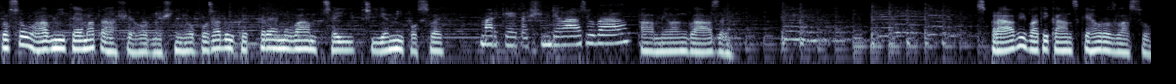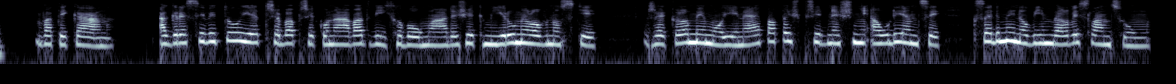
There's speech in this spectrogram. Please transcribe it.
To jsou hlavní témata našeho dnešního pořadu, ke kterému vám přejí příjemný poslech Markéta Šindelářová a Milan Glázer. Zprávy vatikánského rozhlasu. Vatikán. Agresivitu je třeba překonávat výchovou mládeže k míru milovnosti, řekl mimo jiné papež při dnešní audienci k sedmi novým velvyslancům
